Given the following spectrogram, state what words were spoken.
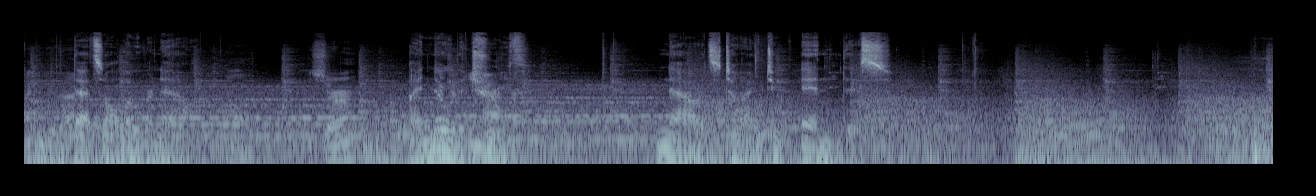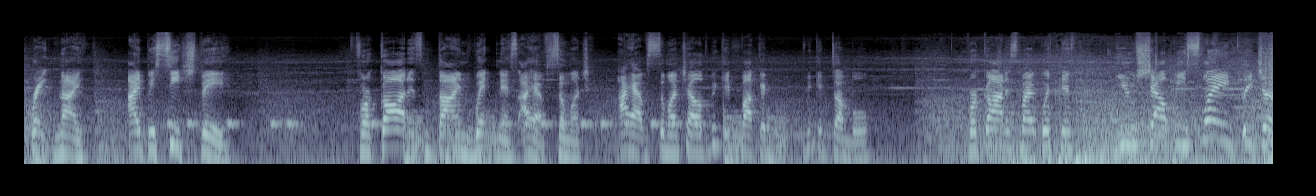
I can do that. That's all over now. Oh, you sure? I know the you now. truth. Now it's time to end this. Great knife, I beseech thee. For God is thine witness. I have so much. I have so much health. We can fucking. We can tumble. For God is my witness. You shall be slain, creature.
